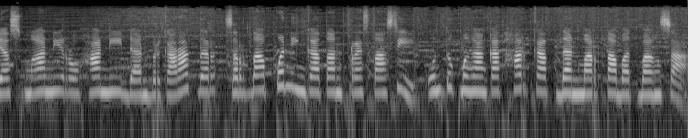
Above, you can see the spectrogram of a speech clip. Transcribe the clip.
jasmani, rohani, dan berkarakter serta peningkatan prestasi untuk mengangkat harkat dan martabat bangsa.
